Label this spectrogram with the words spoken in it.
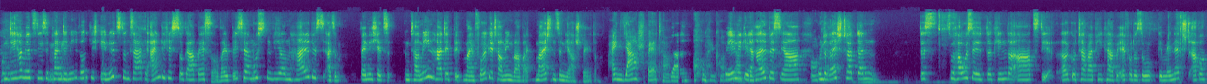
Und die haben jetzt diese Pandemie wirklich genützt und sagen, eigentlich ist es sogar besser, weil bisher mussten wir ein halbes, also wenn ich jetzt einen Termin hatte, mein Folgetermin war bei, meistens ein Jahr später. Ein Jahr später. Ja. Oh mein Gott. Wenige, ja. halbes Jahr. Okay. Und der Rest hat dann das zu Hause der Kinderarzt, die Ergotherapie, KBF oder so gemanagt. Aber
